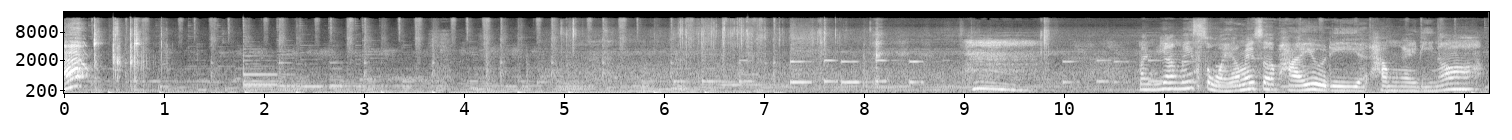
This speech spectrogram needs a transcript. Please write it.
ล้วมันยังไม่สวยยังไม่เซอร์ไพรส์อยู่ดีอะทำไงดีเนาะ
